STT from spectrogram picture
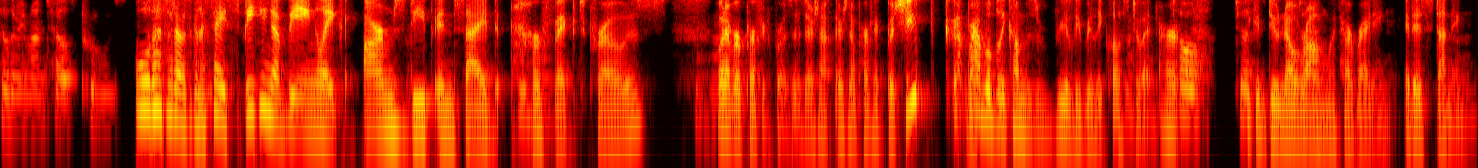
Hilary Mantel's prose. well, that's what I was going to say. Speaking of being like arms deep inside perfect prose, Mhm. whatever perfect prose is, there's no there's no perfect, but she probably comes really really close to it. Mhm. Her oh, you could do no wrong with her writing. It is stunning.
